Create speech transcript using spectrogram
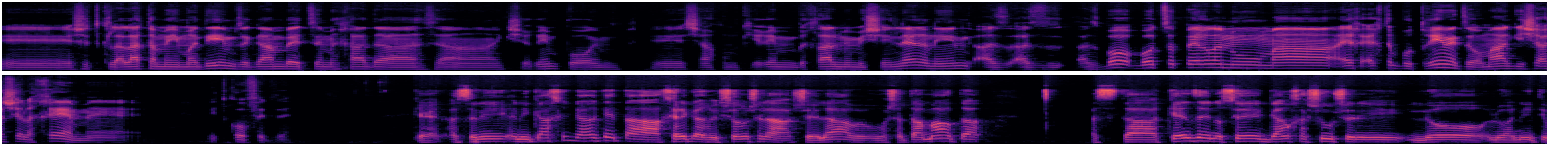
אה, יש את קללת המימדים, זה גם בעצם אחד ההקשרים פה עם, אה, שאנחנו מכירים בכלל מ machine learning, אז, אז, אז בוא, בוא תספר לנו מה, איך, איך אתם פותרים את זה, או מה הגישה שלכם אה, לתקוף את זה. כן, אז אני, אני אקח רק את החלק הראשון של השאלה, מה שאתה אמרת, אז אתה, כן זה נושא גם חשוב שאני לא, לא עניתי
